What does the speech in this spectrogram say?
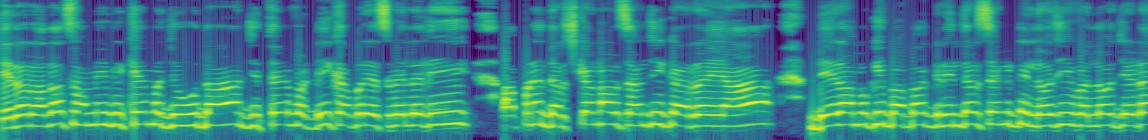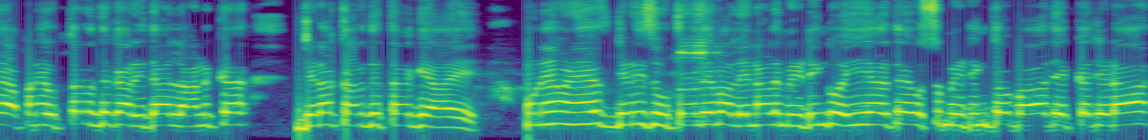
ਡੇਰਾ ਰਾਧਾ ਸਵਾਮੀ ਵਿਖੇ ਮੌਜੂਦ ਹਾਂ, ਜਿੱਥੇ ਵੱਡੀ ਖਬਰ ਇਸ ਵੇਲੇ ਦੀ ਆਪਣੇ ਦਰਸ਼ਕਾਂ ਨਾਲ ਸਾਂਝੀ ਕਰ ਰਹੇ ਹਾਂ। ਡੇਰਾ ਮੁਖੀ ਬਾਬਾ ਗੁਰਿੰਦਰ ਸਿੰਘ ਢਿੱਲੋਂ ਜੀ ਵੱਲੋਂ ਜਿਹੜਾ ਆਪਣੇ ਉੱਤਰ ਅਧਿਕਾਰੀ ਦਾ ਐਲਾਨ ਕ- ਜਿਹੜਾ ਕਰ ਦਿੱਤਾ ਗਿਆ ਹੈ ਹੁਣੇ ਹੁਣੇ ਜਿਹੜੀ ਸੂਤਰਾਂ ਦੇ ਹਵਾਲੇ ਨਾਲ ਮੀਟਿੰਗ ਹੋਈ ਹੈ ਤੇ ਉਸ ਮੀਟਿੰਗ ਤੋਂ ਬਾਅਦ ਇੱਕ ਜਿਹੜਾ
